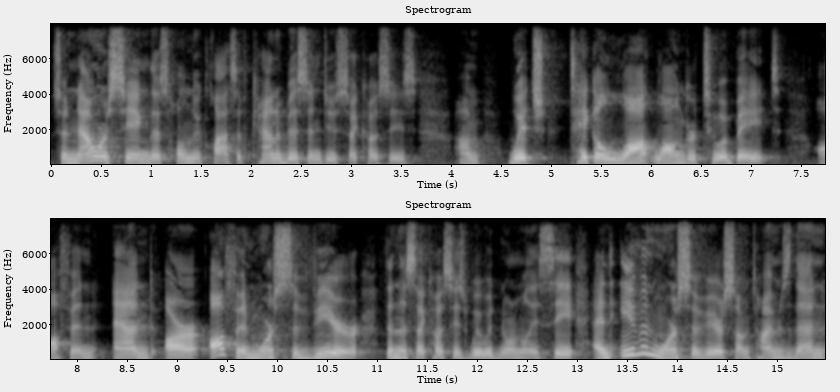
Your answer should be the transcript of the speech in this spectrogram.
So now we're seeing this whole new class of cannabis-induced psychoses, um, which take a lot longer to abate, often and are often more severe than the psychoses we would normally see, and even more severe sometimes than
